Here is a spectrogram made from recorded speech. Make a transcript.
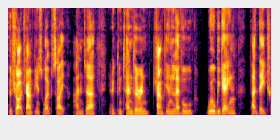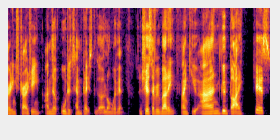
the chart champions website and uh you know contender and champion level will be getting that day trading strategy and the order templates that go along with it. So cheers everybody. Thank you and goodbye. Cheers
